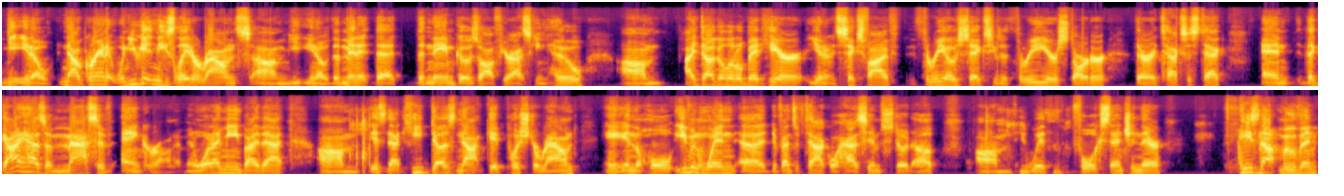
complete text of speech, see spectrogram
you know, now granted, when you get in these later rounds, um, you, you know, the minute that the name goes off, you're asking who. Um, I dug a little bit here. You know, 6'5", 306. He was a three year starter there at Texas Tech. And the guy has a massive anchor on him. And what I mean by that um, is that he does not get pushed around in, in the hole, even when uh, defensive tackle has him stood up um, with full extension there. He's not moving.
